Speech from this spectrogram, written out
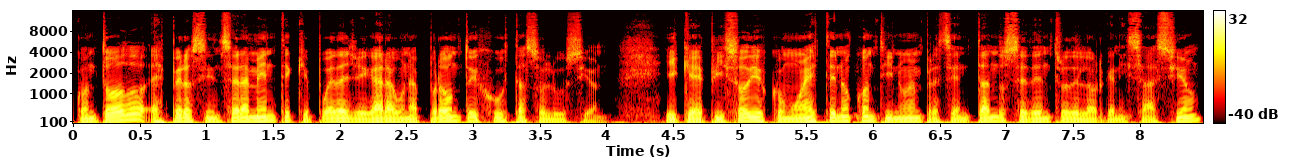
Con todo, espero sinceramente que pueda llegar a una pronta y justa solución, y que episodios como este no continúen presentándose dentro de la organización,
